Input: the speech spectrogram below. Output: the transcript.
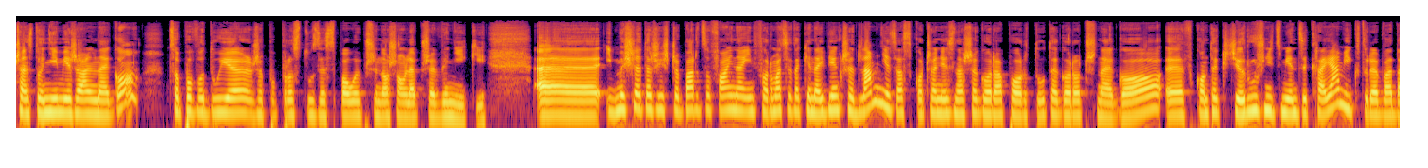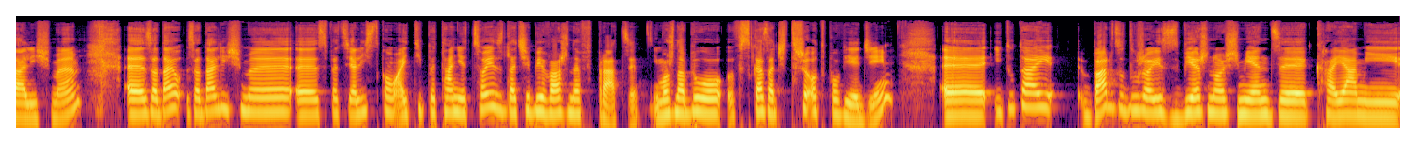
często niemierzalnego, co powoduje, że po prostu zespoły przynoszą lepsze wyniki. E, I myślę też jeszcze bardzo fajna informacja, takie największe dla mnie zaskoczenie z naszego raportu tegorocznego e, w kontekście różnic między krajami, które badaliśmy. E, zada, zadaliśmy specjalistkom IT pytanie, co jest dla ciebie ważne w pracy? I można było wskazać trzy odpowiedzi. I tutaj bardzo duża jest zbieżność między krajami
